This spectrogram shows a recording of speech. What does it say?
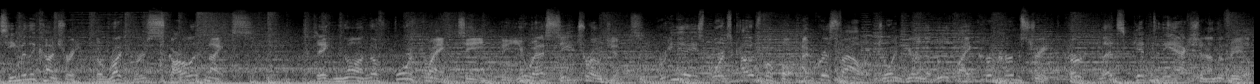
team in the country, the Rutgers Scarlet Knights taking on the fourth-ranked team, the USC Trojans. For EA Sports College Football, I'm Chris Fowler, joined here in the booth by Kirk Herbstreit. Kirk, let's get to the action on the field.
